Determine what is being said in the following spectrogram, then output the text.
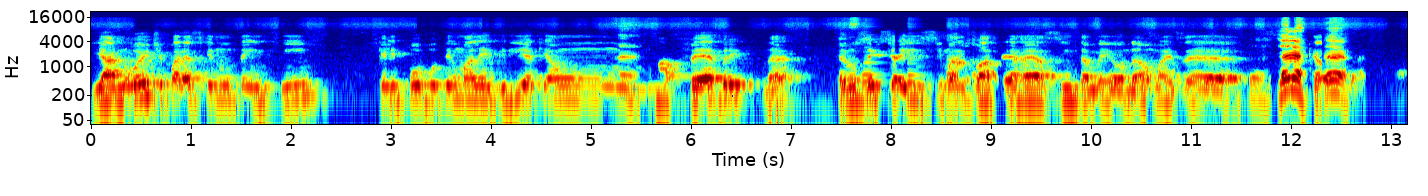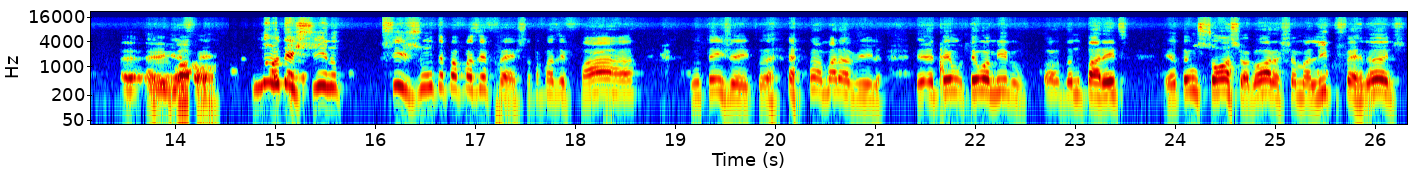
E à noite parece que não tem fim, aquele povo tem uma alegria que é, um, é. uma febre, né? Eu não sei se aí em cima da sua terra é assim também ou não, mas é. É, é. É, é igual. Nordestino se junta para fazer festa, para fazer farra, não tem jeito. É uma maravilha. Eu tenho, tenho um amigo, dando parênteses, eu tenho um sócio agora, chama Lico Fernandes,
